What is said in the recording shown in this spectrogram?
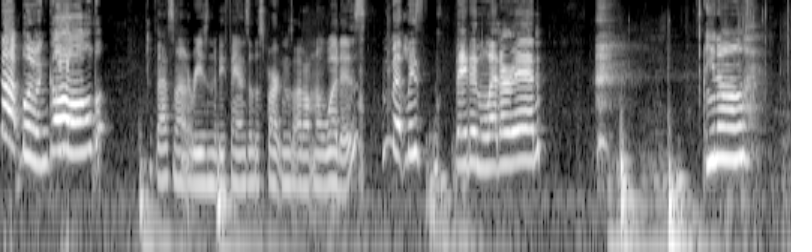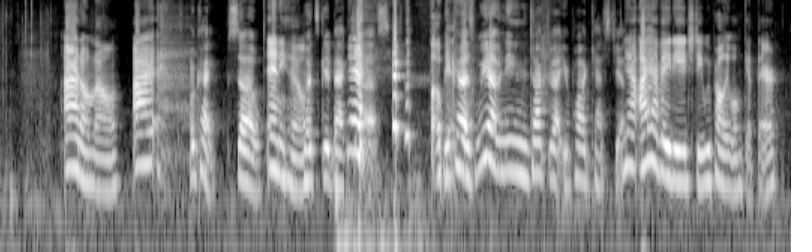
not blue and gold. If that's not a reason to be fans of the Spartans, I don't know what is. But at least they didn't let her in. You know, I don't know. I Okay, so anywho. let's get back to us focus. because we haven't even talked about your podcast yet. yeah, I have ADHD. We probably won't get there.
